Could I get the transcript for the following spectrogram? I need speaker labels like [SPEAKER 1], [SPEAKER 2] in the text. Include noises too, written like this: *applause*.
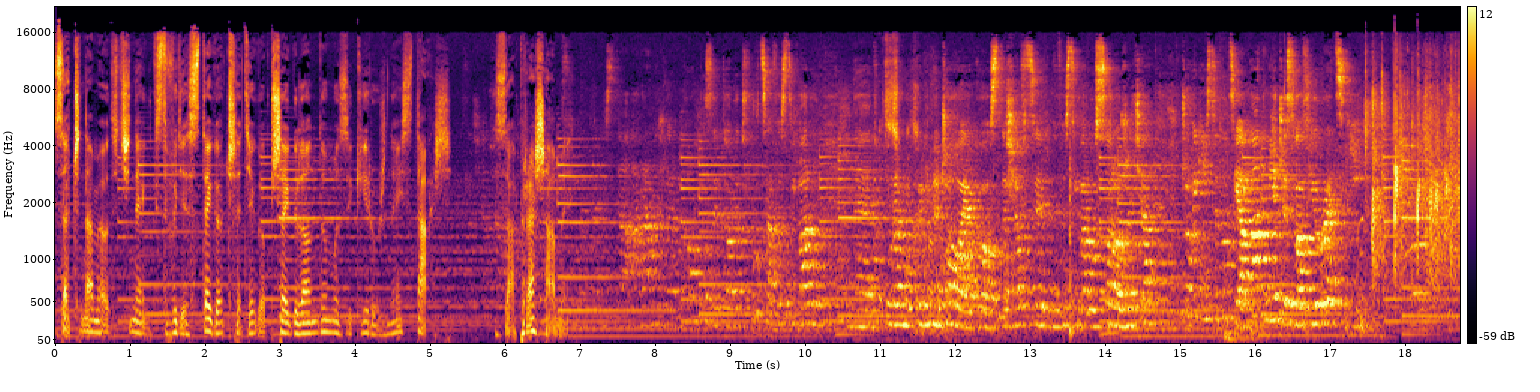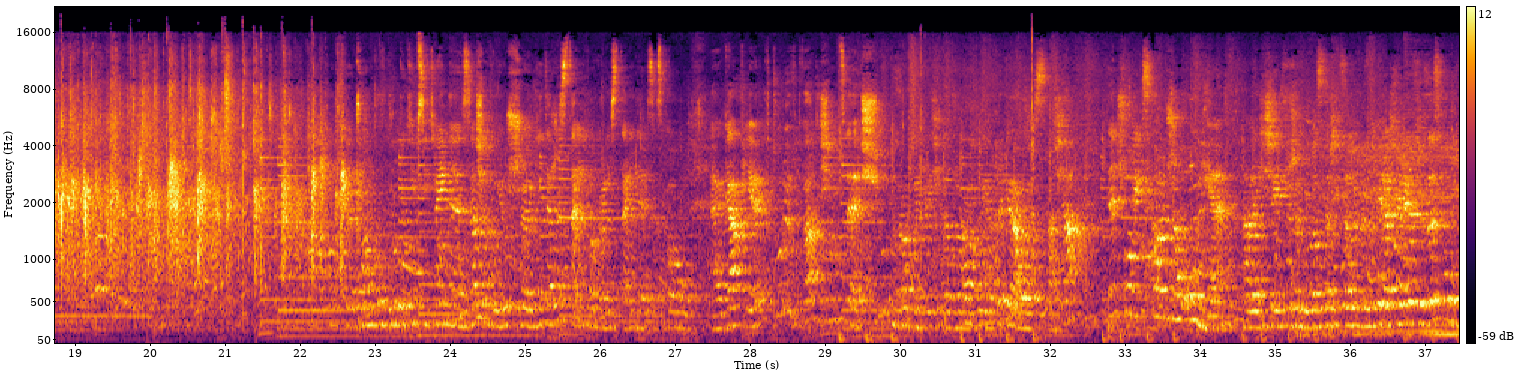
[SPEAKER 1] Zaczynamy odcinek z 23 przeglądu muzyki różnej Staś. Zapraszamy.
[SPEAKER 2] twórca festiwalu, e, któremu chylimy czoła jako Stasiowcy festiwalu Solo Życia, człowiek instytucja, pan Mieczysław Jurecki. Tipsy Train zasiadł już gitarzysta i wokalista lider zespołu e, Gapie, który w 2007 roku, jeżeli się dobrze wygrał Stasia. Ten człowiek skończył Unię, ale dzisiaj przyszedł do Staszica, żeby wybierać najlepszy zespół.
